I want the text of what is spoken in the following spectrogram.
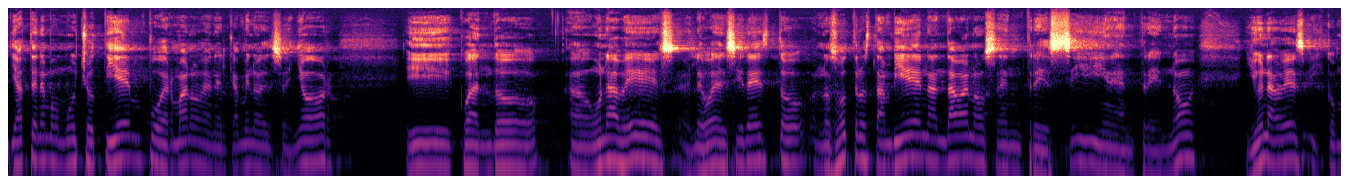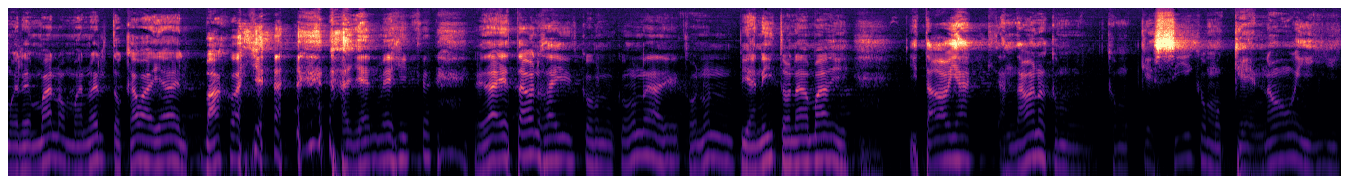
ya tenemos mucho tiempo, hermanos, en el camino del Señor. Y cuando Ah, una vez, le voy a decir esto, nosotros también andábamos entre sí, entre no. Y una vez, y como el hermano Manuel tocaba allá el bajo allá, allá en México, ¿verdad? Estábamos ahí con, con, una, con un pianito nada más y, y todavía andábamos como, como que sí, como que no. Y,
